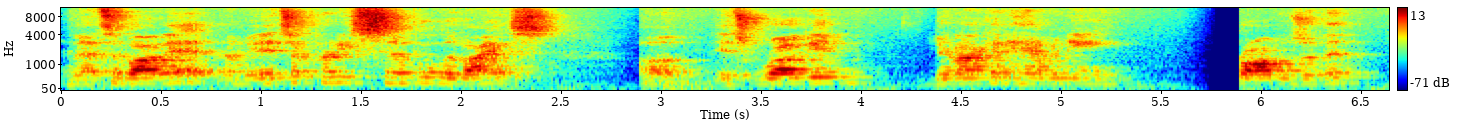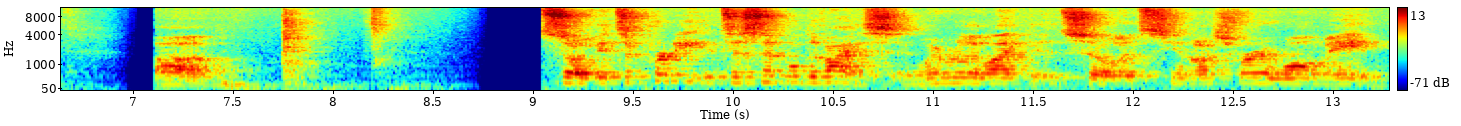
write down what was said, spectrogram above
and that's about it. I mean, it's a pretty simple device. Um, it's rugged. You're not going to have any problems with it. Um, so it's a pretty, it's a simple device, and we really like it. So it's, you know, it's very well made.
